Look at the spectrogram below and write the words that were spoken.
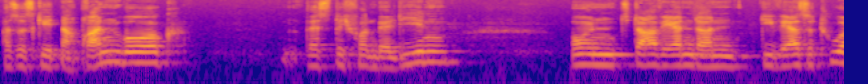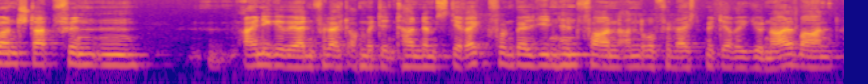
Also es geht nach Brandenburg, westlich von Berlin. Und da werden dann diverse Touren stattfinden. Einige werden vielleicht auch mit den Tandems direkt von Berlin hinfahren, andere vielleicht mit der Regionalbahn.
